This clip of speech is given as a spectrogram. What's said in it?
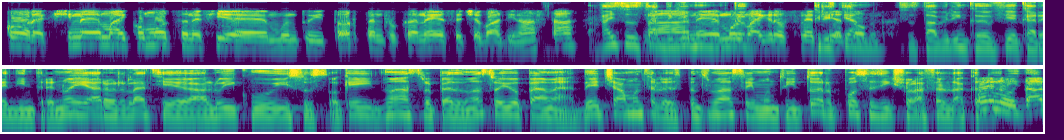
Corect. Și ne e mai comod să ne fie mântuitor, pentru că ne iese ceva din asta. Hai să dar stabilim ne e mult că- mai greu să ne fie Cristian, Domn. să stabilim că fiecare dintre noi are o relație a lui cu Isus, ok? Dumneavoastră pe a dumneavoastră, eu pe a mea. Deci am înțeles, pentru dumneavoastră e mântuitor, pot să zic și eu la fel dacă Păi nu, doriți. dar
